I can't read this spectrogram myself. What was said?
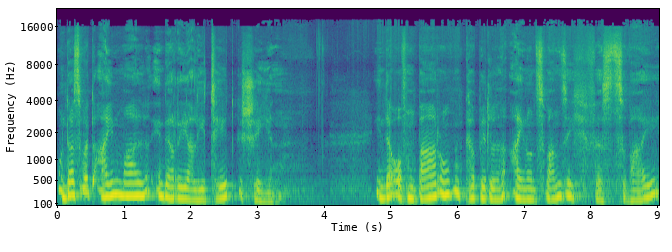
Und das wird einmal in der Realität geschehen. In der Offenbarung Kapitel 21, Vers 2,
